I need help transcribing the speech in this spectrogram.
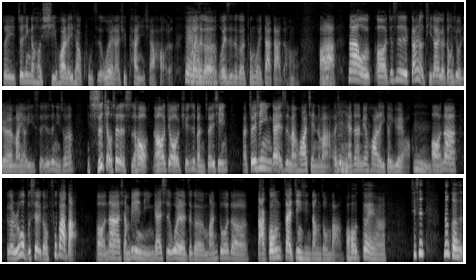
所以最近刚好洗坏了一条裤子，我也来去看一下好了。对啊，因为这个啊我也是这个臀围大大的，好吗？好啦，那我呃就是刚有提到一个东西，我觉得蛮有意思的，就是你说你十九岁的时候，然后就去日本追星，那追星应该也是蛮花钱的嘛，而且你嗯还在那边花了一个月哦。嗯，哦，那这个如果不是有一个富爸爸哦，那想必你应该是为了这个蛮多的打工在进行当中吧？哦，对啊，其实那个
